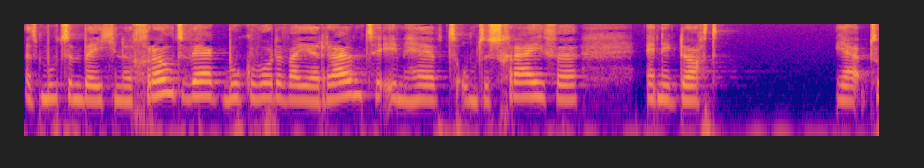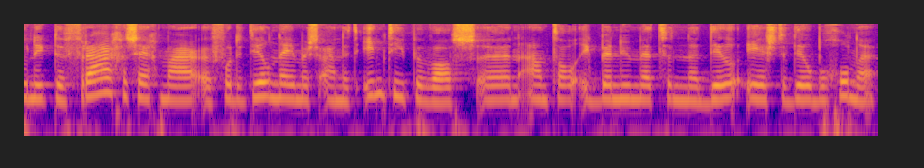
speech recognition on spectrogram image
het moet een beetje een groot werkboek worden waar je ruimte in hebt om te schrijven. En ik dacht, ja, toen ik de vragen zeg maar eh, voor de deelnemers aan het intypen was, uh, een aantal, ik ben nu met een eh, deel, eerste deel begonnen.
